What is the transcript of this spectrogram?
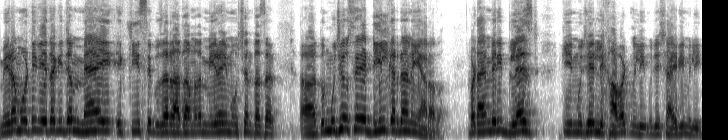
मेरा मोटिव ये था कि जब मैं एक चीज़ से गुजर रहा था मतलब मेरा इमोशन था सर तो मुझे उससे डील करना नहीं आ रहा था। But I am very blessed कि मुझे लिखावट मिली मुझे शायरी मिली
